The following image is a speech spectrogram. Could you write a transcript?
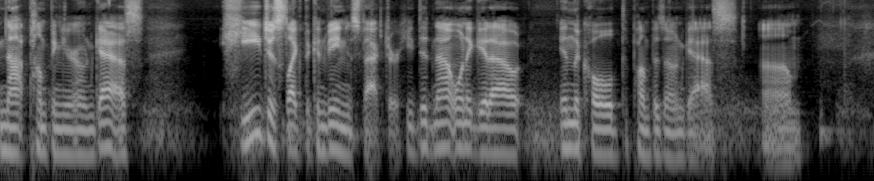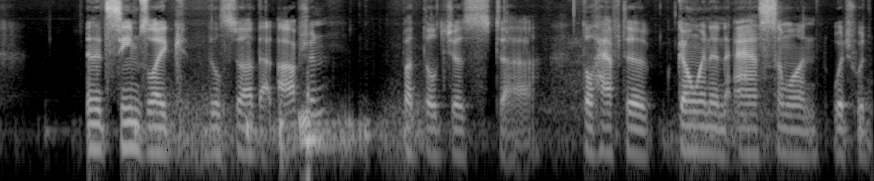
not pumping your own gas. He just liked the convenience factor. He did not want to get out in the cold to pump his own gas. Um, and it seems like they'll still have that option, but they'll just uh, they'll have to go in and ask someone, which would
